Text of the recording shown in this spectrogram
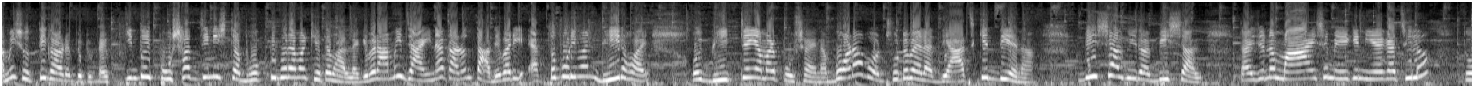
আমি সত্যি খাবারের পেটুক নাই কিন্তু ওই প্রসাদ জিনিসটা, ভক্তি ভরে আমার খেতে ভালো লাগে। এবার আমি যাই না, কারণ তাদের বাড়ি এত পরিমাণ ভিড় হয়, ওই ভিড়টাই আমার পোষায় না। বরাবর ছোটোবেলার দিয়ে, আজকের দিয়ে না। বিশাল ভিড় হয়, বিশাল। তাই জন্য মা এসে মেয়েকে নিয়ে গেছিল। তো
